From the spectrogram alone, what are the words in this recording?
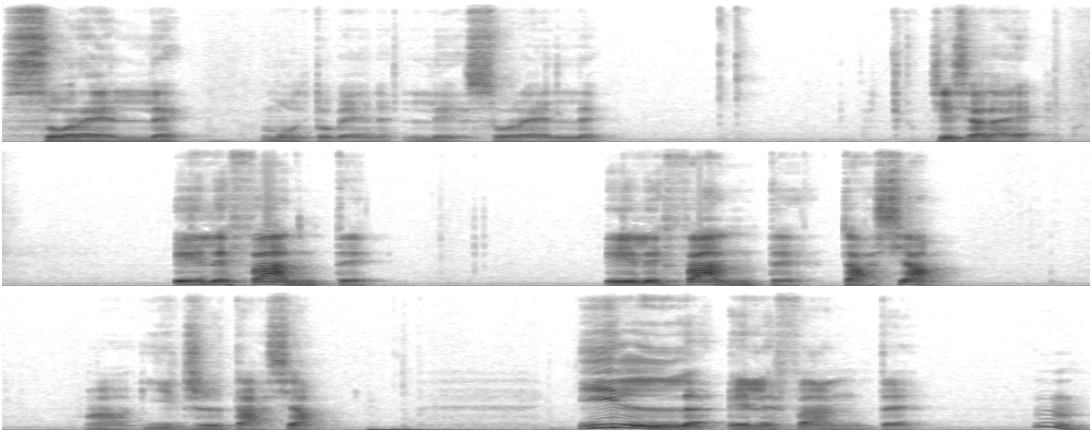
sorelle，molto bene，le sorelle。接下来。elefante, elefante 大象啊，一只大象。Il elefante，嗯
